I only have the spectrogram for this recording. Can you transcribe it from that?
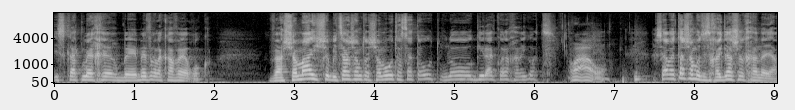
עסקת מכר מעבר לקו הירוק. והשמאי שביצע שם את השמאות עשה טעות, הוא לא גילה את כל החריגות. וואו. עכשיו הייתה שם איזו חגיגה של חנייה,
